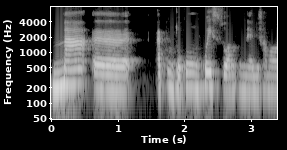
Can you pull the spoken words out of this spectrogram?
ma eh, appunto con questo diciamo,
